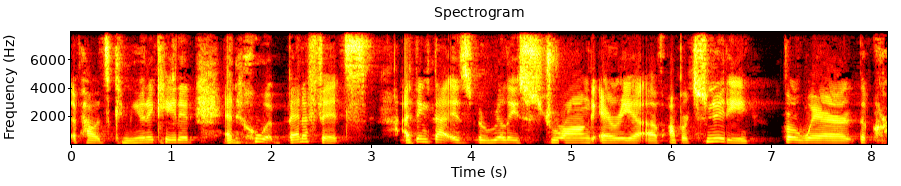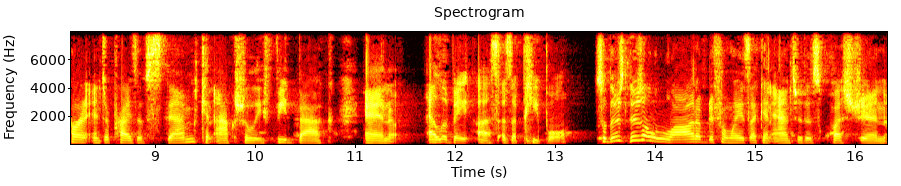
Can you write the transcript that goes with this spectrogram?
of how it's communicated and who it benefits, I think that is a really strong area of opportunity for where the current enterprise of STEM can actually feedback and elevate us as a people. So there's there's a lot of different ways I can answer this question.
